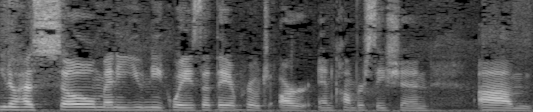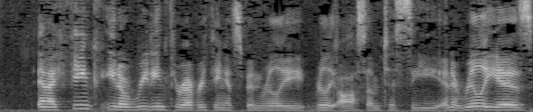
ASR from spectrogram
you know, has so many unique ways that they approach art and conversation. Um, and I think you know, reading through everything, it's been really really awesome to see. And it really is,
